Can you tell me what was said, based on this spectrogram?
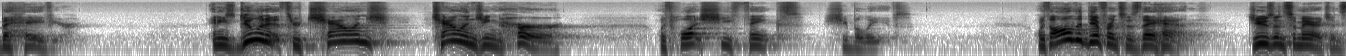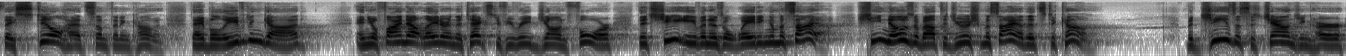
behavior. And he's doing it through challenge, challenging her with what she thinks she believes. With all the differences they had, Jews and Samaritans, they still had something in common. They believed in God, and you'll find out later in the text, if you read John 4, that she even is awaiting a Messiah. She knows about the Jewish Messiah that's to come. But Jesus is challenging her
